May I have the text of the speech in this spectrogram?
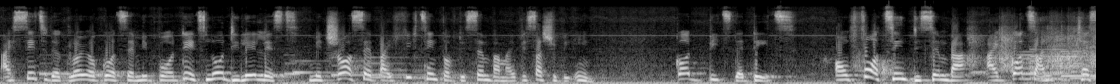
I say to the glory of God, say me board date, no delay list. Make sure say by 15th of December my visa should be in. God beats the date. On 14th December, I got an just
